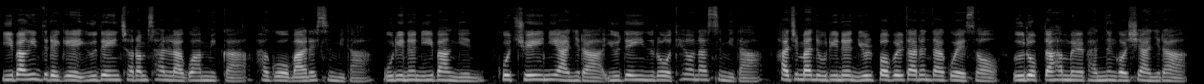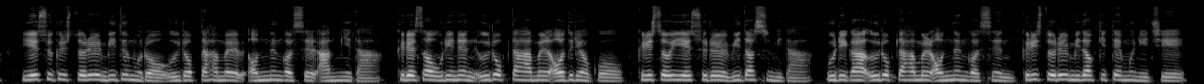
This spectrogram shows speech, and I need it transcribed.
이방인들에게 유대인처럼 살라고 합니까? 하고 말했습니다. 우리는 이방인 곧 죄인이 아니라 유대인으로 태어났습니다. 하지만 우리는 율법을 따른다고 해서 의롭다함을 받는 것이 아니라 예수 그리스도를 믿음으로 의롭다함을 얻는 것을 압니다. 그래서 우리는 의롭다함을 얻으려고 그리스도 예수를 믿었습니다. 우리가 의롭다함을 얻는 것은 그리스도를 믿었기 때문이지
